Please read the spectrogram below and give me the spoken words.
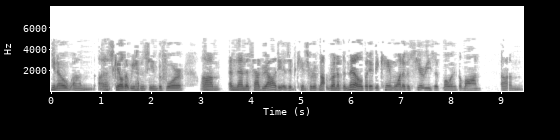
you know, um, on a scale that we hadn't seen before. Um, and then the sad reality is it became sort of not run of the mill, but it became one of a series of mowing the lawn um,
